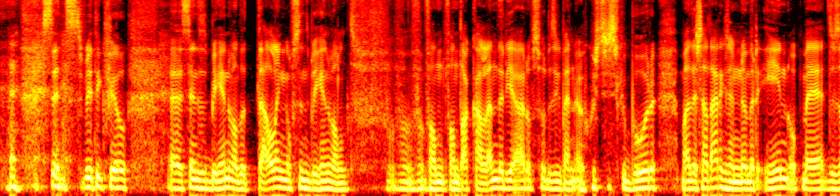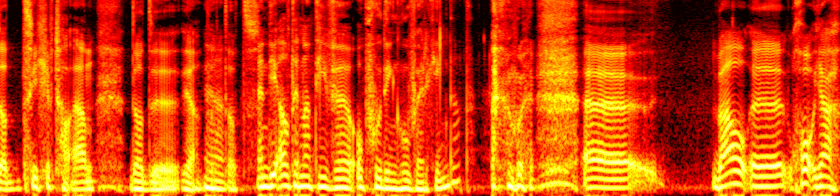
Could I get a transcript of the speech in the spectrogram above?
sinds, weet ik veel, uh, sinds het begin van de telling of sinds het begin van, het, van, van dat kalenderjaar of zo. Dus ik ben in augustus geboren. Maar er staat ergens een nummer 1 op mij. Dus dat geeft wel aan dat... ja, ja. Dat, dat... En die alternatieve opvoeding, hoe ver ging dat? wel, goh, ja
